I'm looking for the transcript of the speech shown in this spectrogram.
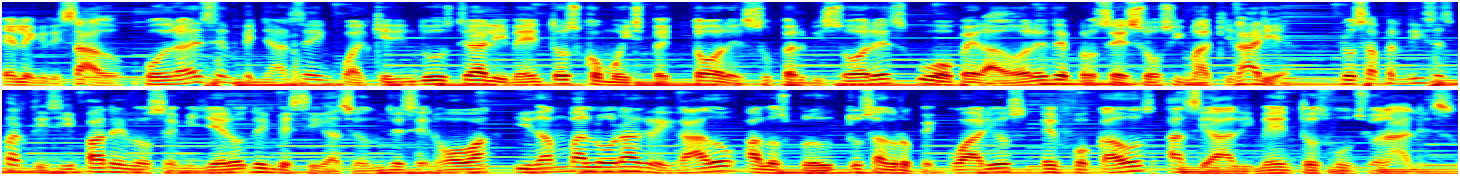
El egresado podrá desempeñarse en cualquier industria de alimentos como inspectores, supervisores u operadores de procesos y maquinaria. Los aprendices participan en los semilleros de investigación de Cenova y dan valor agregado a los productos agropecuarios enfocados hacia alimentos funcionales.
